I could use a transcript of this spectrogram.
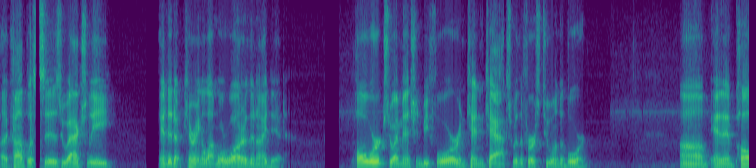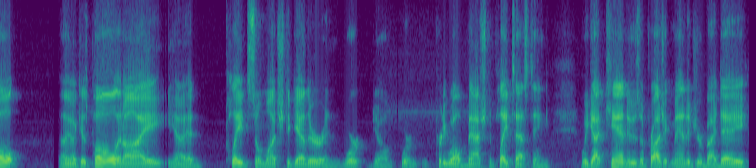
accomplices who actually ended up carrying a lot more water than I did. Paul Works, who I mentioned before, and Ken Katz were the first two on the board. Um, and then Paul, because uh, Paul and I you know, had played so much together and worked, you know, were pretty well matched in play testing. We got Ken, who's a project manager by day,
